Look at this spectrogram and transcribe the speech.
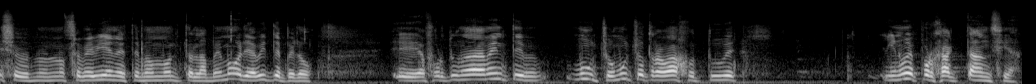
eso no, se me viene en este momento en la memoria, ¿viste? Pero eh, afortunadamente mucho, mucho trabajo tuve, y no es por jactancia,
